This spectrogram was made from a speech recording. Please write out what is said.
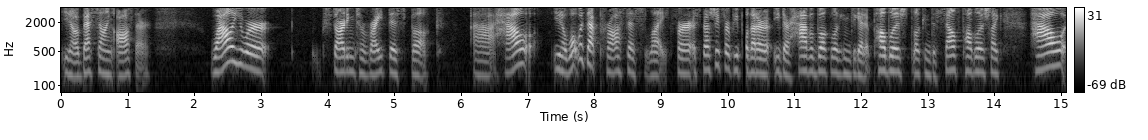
you know, a best selling author. While you were starting to write this book, uh, how, you know, what was that process like for, especially for people that are either have a book looking to get it published, looking to self publish? Like, how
